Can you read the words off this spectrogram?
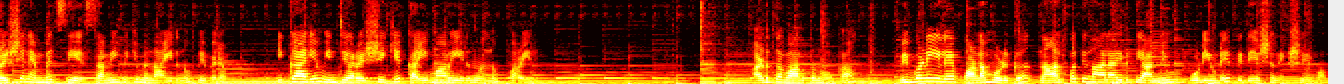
റഷ്യൻ എംബസിയെ സമീപിക്കുമെന്നായിരുന്നു വിവരം. ഇക്കാര്യം ഇന്ത്യ റഷ്യയ്ക്ക് കൈമാറിയിരുന്നുവെന്നും പറയുന്നു. അടുത്ത വാർത്ത നോക്കാം. വിപണിയിലെ പണമൊഴുക്ക് നാൽപ്പത്തിനാലായിരത്തി അഞ്ഞൂറ് കോടിയുടെ വിദേശ നിക്ഷേപം.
